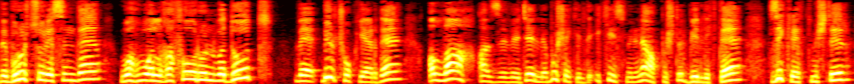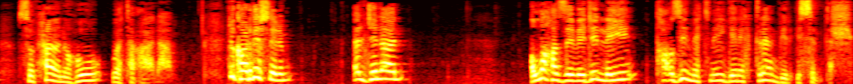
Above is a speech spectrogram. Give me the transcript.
Ve Buruç suresinde وَهُوَ الْغَفُورُ الْوَدُودُ ve birçok yerde Allah Azze ve Celle bu şekilde iki ismini ne yapmıştır? Birlikte zikretmiştir. Subhanahu ve Teala. Ve kardeşlerim, El Celal Allah Azze ve Celle'yi tazim etmeyi gerektiren bir isimdir.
